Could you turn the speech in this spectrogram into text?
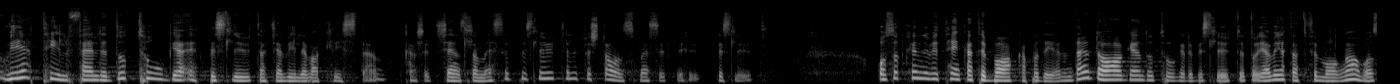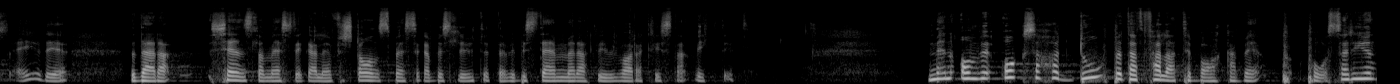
vid ett tillfälle då tog jag ett beslut att jag ville vara kristen. Kanske ett känslomässigt beslut eller ett förståndsmässigt beslut. Och så kunde vi tänka tillbaka på det. Den där dagen då tog jag det beslutet och jag vet att för många av oss är ju det det där känslomässiga eller förståndsmässiga beslutet när vi bestämmer att vi vill vara kristna viktigt. Men om vi också har dopet att falla tillbaka med, på så är det ju en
